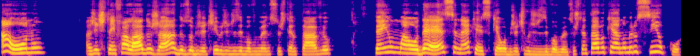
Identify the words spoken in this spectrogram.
a ONU, a gente tem falado já dos Objetivos de Desenvolvimento Sustentável, tem uma ODS, né, que é esse que é o Objetivo de Desenvolvimento Sustentável, que é a número 5,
